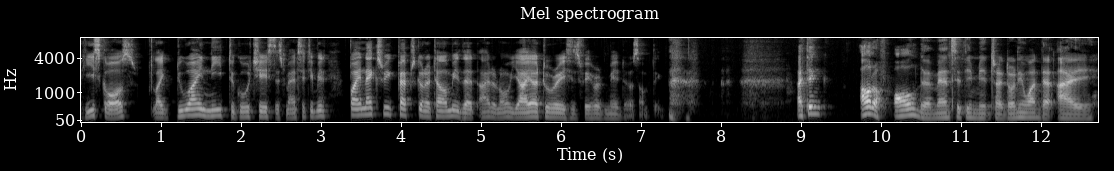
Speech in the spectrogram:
he scores. Like, do I need to go chase this Man City mid? By next week, Pep's going to tell me that, I don't know, Yaya Toure is his favorite mid or something. I think out of all the Man City mids, right, the only one that I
